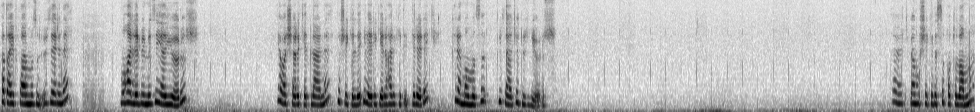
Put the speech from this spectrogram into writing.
kadayıflarımızın üzerine muhallebimizi yayıyoruz. Yavaş hareketlerle bu şekilde ileri geri hareket ettirerek kremamızı güzelce düzlüyoruz. Evet ben bu şekilde spatulamla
